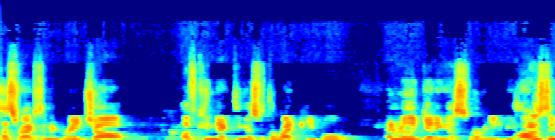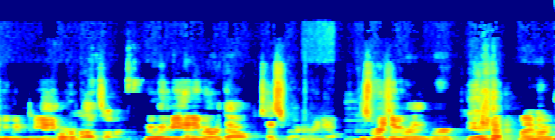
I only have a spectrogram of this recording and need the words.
Tesseract's done a great job of connecting us with the right people and really getting us where we need to be. Honestly, we wouldn't be anywhere without amount of time. we wouldn't be anywhere without Tesseract right now. Because originally we were, we were Yeah. yeah, My heart.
